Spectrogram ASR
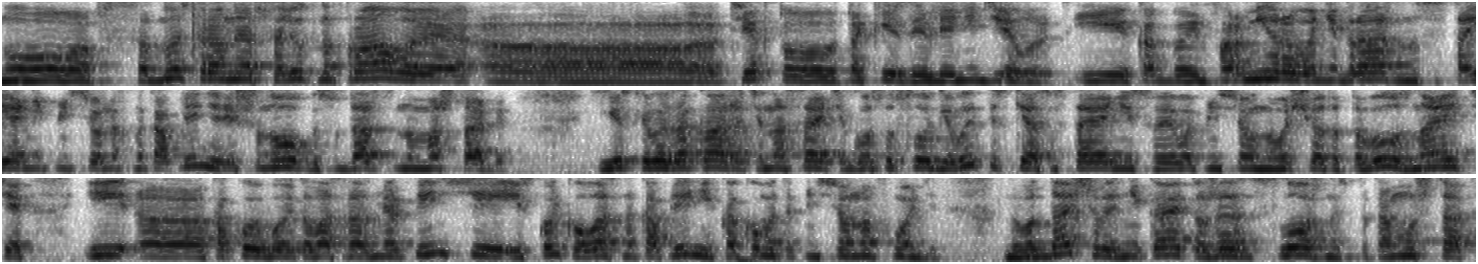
Но, с одной стороны, абсолютно правы э, те, кто такие заявления делают. И как бы информирование граждан о состоянии пенсионных накоплений решено в государственном масштабе. Если вы закажете на сайте госуслуги выписки о состоянии своего пенсионного счета, то вы узнаете и э, какой будет у вас размер пенсии, и сколько у вас накоплений в каком это пенсионном фонде. Но вот дальше возникает уже сложность, потому что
